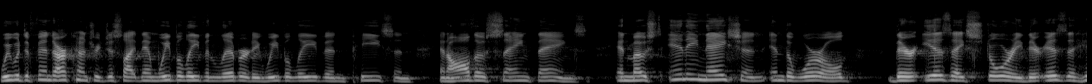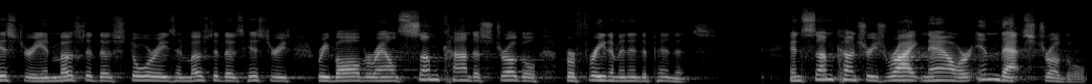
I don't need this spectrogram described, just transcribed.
We would defend our country just like them. We believe in liberty. We believe in peace and, and all those same things. In most any nation in the world, there is a story, there is a history, and most of those stories and most of those histories revolve around some kind of struggle for freedom and independence. And some countries right now are in that struggle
